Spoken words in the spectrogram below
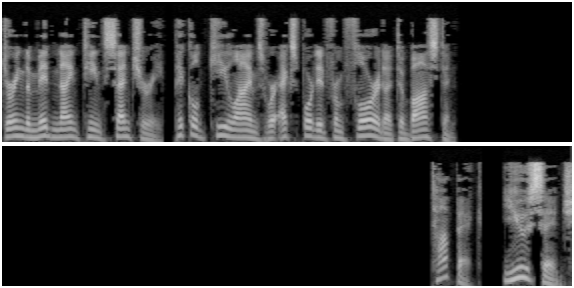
During the mid 19th century, pickled key limes were exported from Florida to Boston. Usage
